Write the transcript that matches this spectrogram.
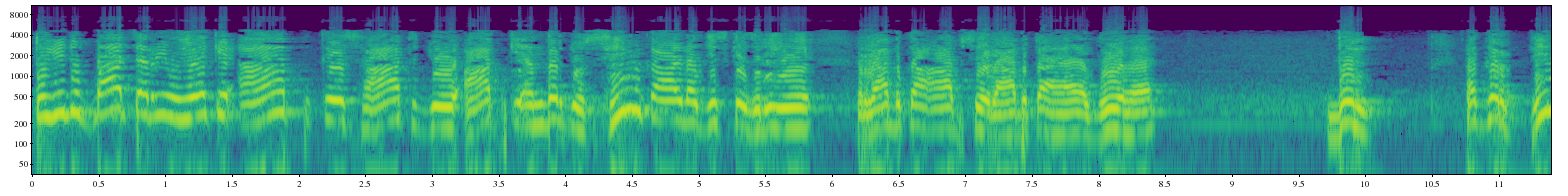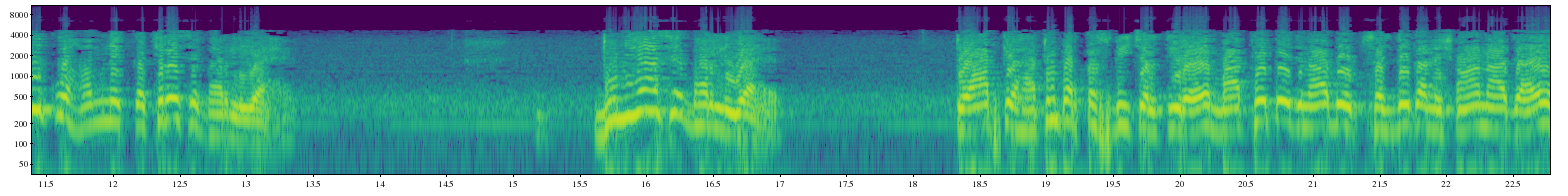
تو یہ جو بات چل رہی ہوئی ہے کہ آپ کے ساتھ جو، آپ کے اندر جو سم کارڈ ہے، جس کے ذریعے رب کا آپ سے رابطہ ہے، وہ ہے دل۔ اگر دل کو ہم نے کچرے سے بھر لیا ہے، دنیا سے بھر لیا ہے، تو آپ کے ہاتھوں پر تسبیح چلتی رہے، ماتھے پہ جناب سجدے کا نشان آ جائے،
